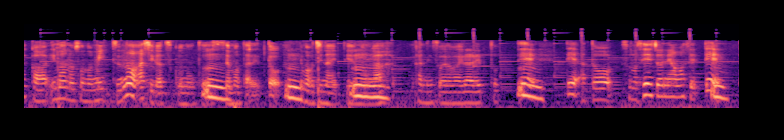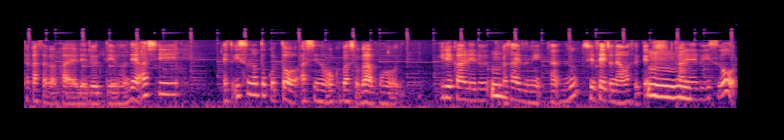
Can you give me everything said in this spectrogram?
なんか今のその3つの足がつくのと背もたれと、うん、今落ちないっていうのが、兼ね添えられとって、うん、であとその成長に合わせて高さが変えれるっていうので、足、えっと、椅子のとこと足の置く場所がこう入れ替えれるとか、サイズに、うん、成長に合わせて変えれる椅子を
